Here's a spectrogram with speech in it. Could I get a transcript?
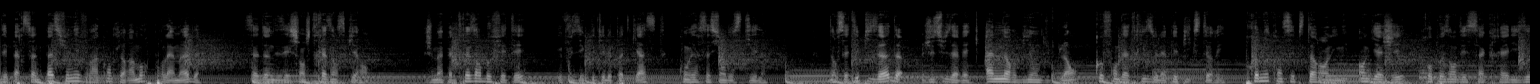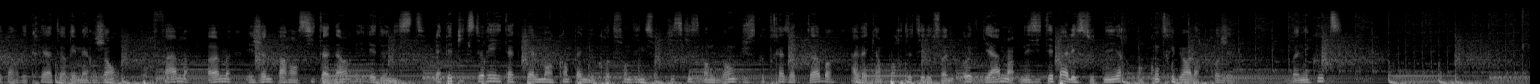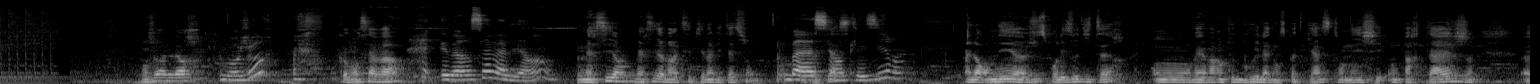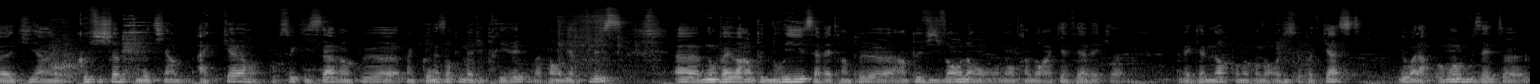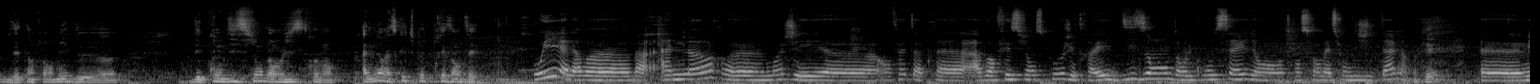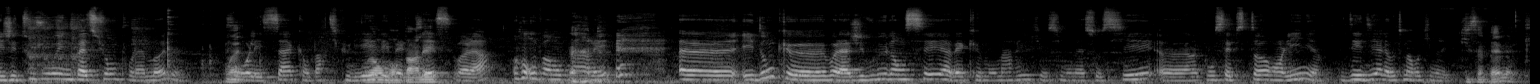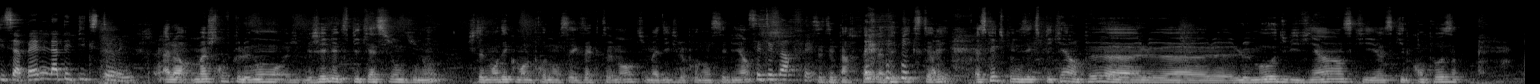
Des personnes passionnées vous racontent leur amour pour la mode, ça donne des échanges très inspirants. Je m'appelle Trésor Beaufetté et vous écoutez le podcast Conversation de style. Dans cet épisode, je suis avec Anne-Laure Billon-Duplan, cofondatrice de la Pepixtory, premier concept store en ligne engagé proposant des sacs réalisés par des créateurs émergents pour femmes, hommes et jeunes parents citadins et hédonistes. La Pepixtory est actuellement en campagne de crowdfunding sur KissKissBankBank jusqu'au 13 octobre avec un porte-téléphone haut de gamme. N'hésitez pas à les soutenir en contribuant à leur projet. Bonne écoute Bonjour Anne-Laure, Bonjour. comment ça va? Eh ben ça va bien. Merci, hein, merci d'avoir accepté l'invitation. Bah c'est un plaisir. Alors on est euh, juste pour les auditeurs, on va y avoir un peu de bruit là dans ce podcast. On est chez On Partage, euh, qui est un coffee shop qui me tient à cœur pour ceux qui savent un peu, euh, enfin qui connaissent un peu ma vie privée. On va pas en dire plus. Donc il va y avoir un peu de bruit, ça va être un peu, un peu vivant. Là on est en train de boire un café avec, avec Anne-Laure pendant qu'on enregistre le podcast. Mais voilà, au moins vous êtes, euh, vous êtes de, euh, des conditions d'enregistrement. Anne-Laure, est-ce que tu peux te présenter? Oui, alors euh, bah, Anne-Laure, euh, moi j'ai euh, en fait après avoir fait Sciences Po, j'ai travaillé 10 ans dans le conseil en transformation digitale. Mais j'ai toujours eu une passion pour la mode, pour Ouais. les sacs en particulier, Ouais, les belles pièces, voilà, on va en parler. Euh, et donc euh, voilà, j'ai voulu lancer avec mon mari qui est aussi mon associé euh, un concept store en ligne dédié à la haute maroquinerie Qui s'appelle qui s'appelle La Pepixtory. Alors, moi, je trouve que le nom, j'ai l'explication du nom. Je t'ai demandé comment le prononcer exactement. Tu m'as dit que je le prononçais bien. C'était parfait. C'était parfait, la Pepixtory. Est-ce que tu peux nous expliquer un peu le, le- le mot, d'où il vient, ce qui, euh, ce qui le compose?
